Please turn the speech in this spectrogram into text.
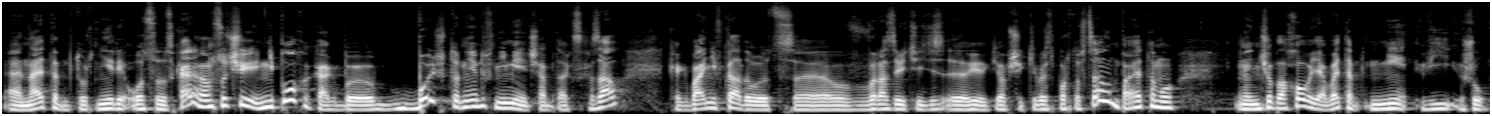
э, на этом турнире от Sky. В любом случае, неплохо, как бы, больше турниров не меньше, я бы так сказал. Как бы они вкладываются в развитие э, вообще киберспорта в целом, поэтому ничего плохого я в этом не вижу.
